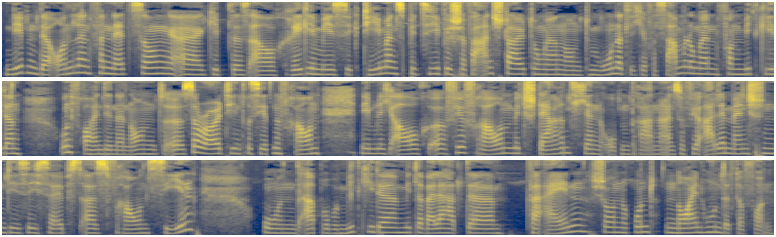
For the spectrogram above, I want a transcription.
neben der Online-Vernetzung äh, gibt es auch regelmäßig themenspezifische Veranstaltungen und monatliche Versammlungen von Mitgliedern und Freundinnen und äh, Sorority-interessierten Frauen, nämlich auch äh, für Frauen mit Sternchen obendran, also für alle Menschen, die sich selbst als Frauen sehen. Und apropos Mitglieder, mittlerweile hat der Verein schon rund 900 davon.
